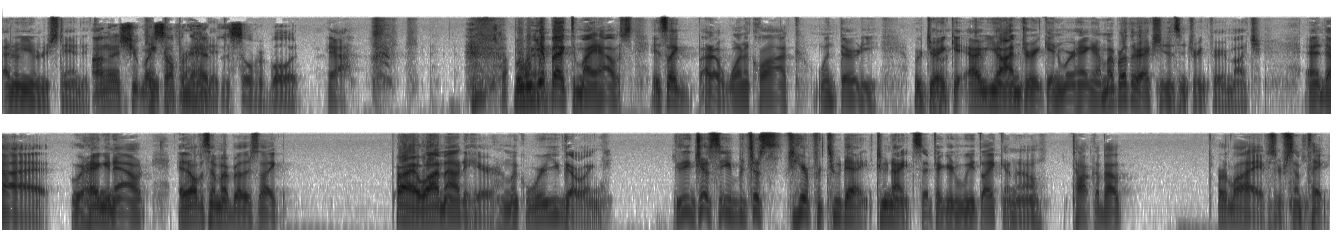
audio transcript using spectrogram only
I don't even understand it. I'm gonna shoot myself in the head it. with a silver bullet. Yeah. but we get back to my house. It's like I don't know, one o'clock, one thirty. We're drinking. I, you know, I'm drinking. We're hanging out. My brother actually doesn't drink very much, and uh, we're hanging out. And all of a sudden, my brother's like, "All right, well, I'm out of here." I'm like, "Where are you going?" 'Cause he just he was just here for two day, two nights. I figured we'd like I don't know talk about our lives or something.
